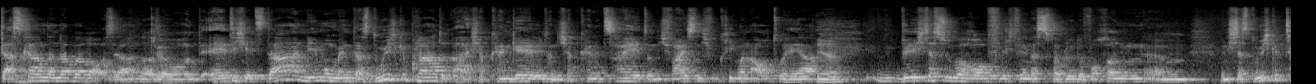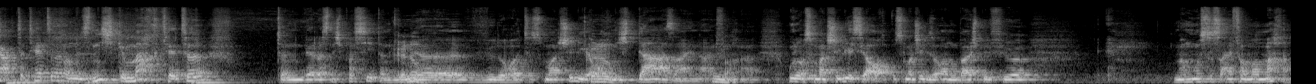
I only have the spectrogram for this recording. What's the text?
Das kam dann dabei raus, ja. Also, und hätte ich jetzt da in dem Moment das durchgeplant und ah, ich habe kein Geld und ich habe keine Zeit und ich weiß nicht, wo kriegt man ein Auto her. Ja. Will ich das überhaupt? Vielleicht wären das zwei blöde Wochen. Ähm, wenn ich das durchgetaktet hätte und es nicht gemacht hätte, dann wäre das nicht passiert. Dann würde, Genau. würde heute Smart Chili Genau. auch nicht da sein einfach. ja. Und Smart Chili ist ja auch, Smart Chili ist auch ein Beispiel für, man muss es einfach mal machen.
